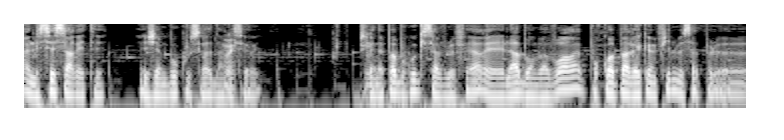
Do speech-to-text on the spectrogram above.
elle sait s'arrêter. Et j'aime beaucoup ça dans Ouais. les séries. Parce qu'il n'y en Mm. a pas beaucoup qui savent le faire. Et là, bon, on va voir. hein. Pourquoi pas avec un film, ça peut, le-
